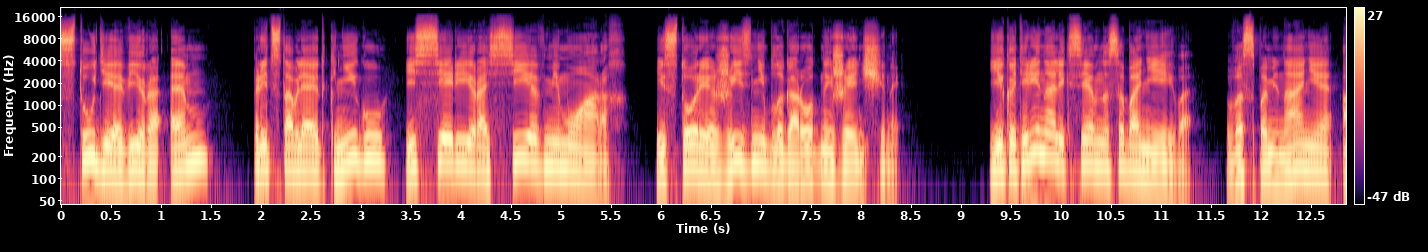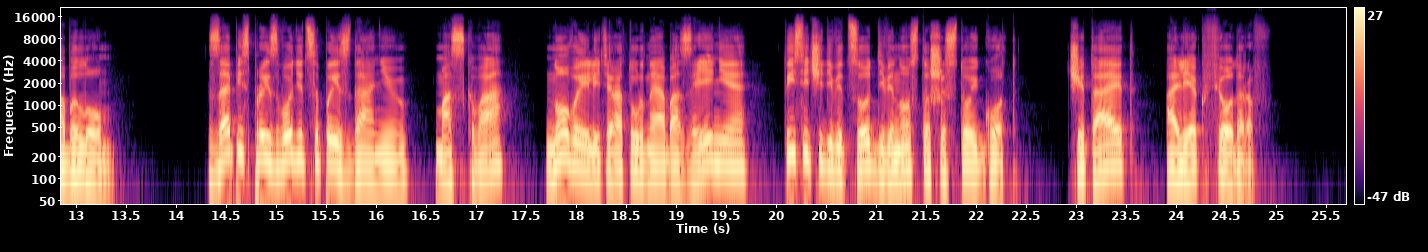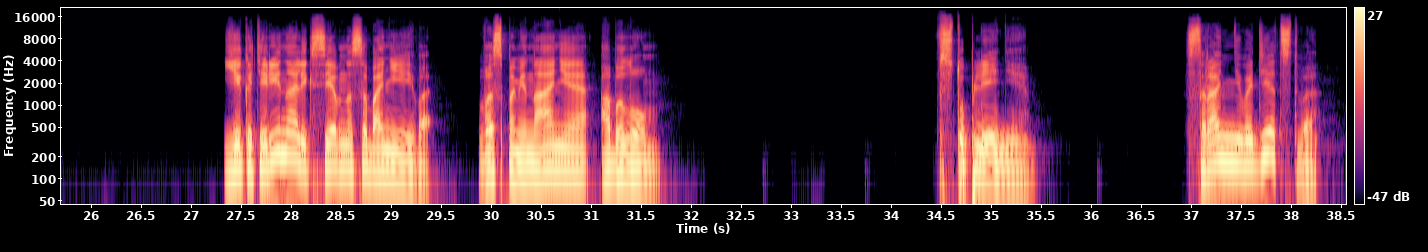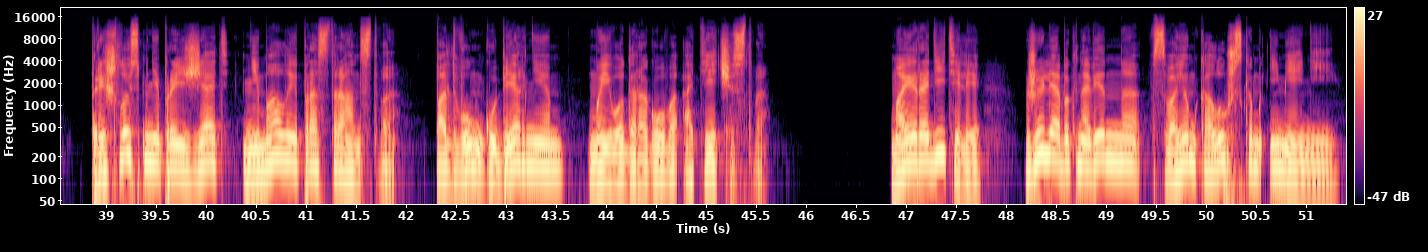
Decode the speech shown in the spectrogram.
Студия «Вира М.» представляет книгу из серии «Россия в мемуарах. История жизни благородной женщины». Екатерина Алексеевна Сабанеева. Воспоминания о былом. Запись производится по изданию «Москва. Новое литературное обозрение. 1996 год». Читает Олег Федоров. Екатерина Алексеевна Сабанеева. Воспоминания о былом. Вступление. С раннего детства пришлось мне проезжать немалые пространства по двум губерниям моего дорогого Отечества. Мои родители жили обыкновенно в своем калужском имении,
